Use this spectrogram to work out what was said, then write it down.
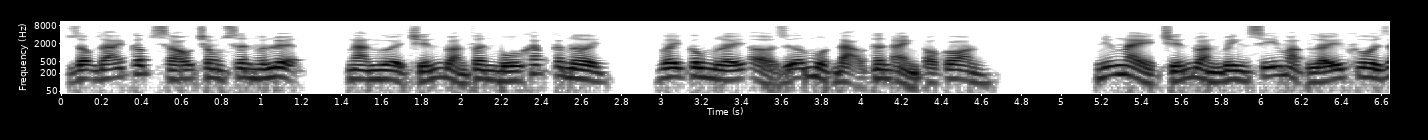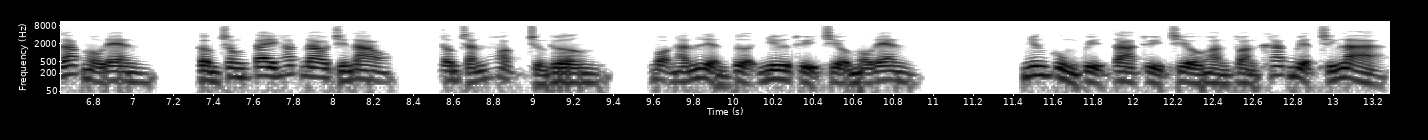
rộng rãi cấp sáu trong sân huấn luyện, ngàn người chiến đoàn phân bố khắp các nơi, vây công lấy ở giữa một đạo thân ảnh to con. Những n à y chiến đoàn binh sĩ mặc lấy khôi giáp màu đen, cầm trong tay hắc đao chiến đao, tấm chắn hoặc trường thường bọn hắn liền tựa như thủy triều màu đen. Nhưng cùng quỷ tà thủy triều hoàn toàn khác biệt chính là,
